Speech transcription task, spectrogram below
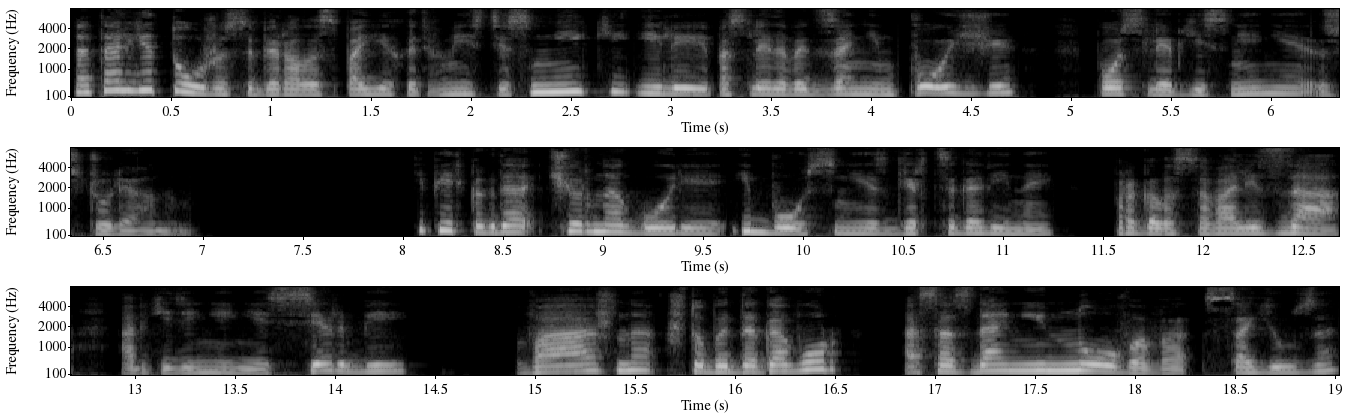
Наталья тоже собиралась поехать вместе с Ники или последовать за ним позже, после объяснения с Джулианом. Теперь, когда Черногория и Босния с Герцеговиной проголосовали за объединение с Сербией, важно, чтобы договор о создании нового союза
